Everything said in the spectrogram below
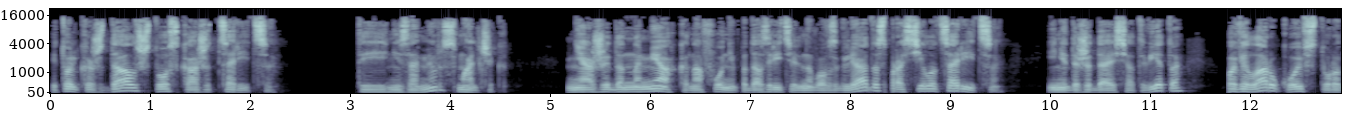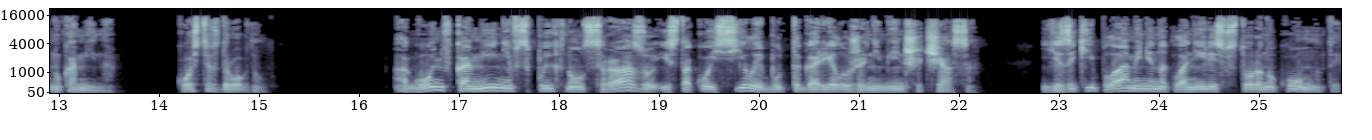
и только ждал, что скажет царица. «Ты не замерз, мальчик?» Неожиданно мягко на фоне подозрительного взгляда спросила царица и, не дожидаясь ответа, повела рукой в сторону камина. Костя вздрогнул. Огонь в камине вспыхнул сразу и с такой силой, будто горел уже не меньше часа. Языки пламени наклонились в сторону комнаты,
